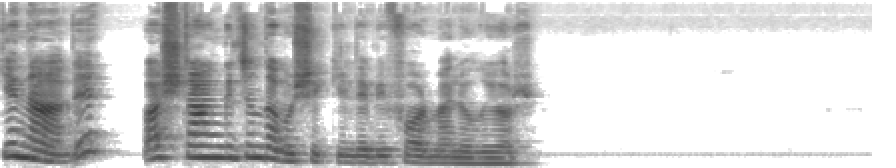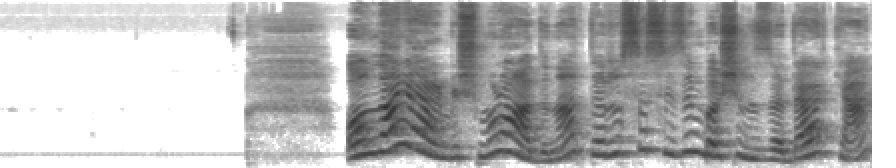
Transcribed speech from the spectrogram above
genelde başlangıcında bu şekilde bir formel oluyor. Onlar ermiş muradına darısı sizin başınıza derken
